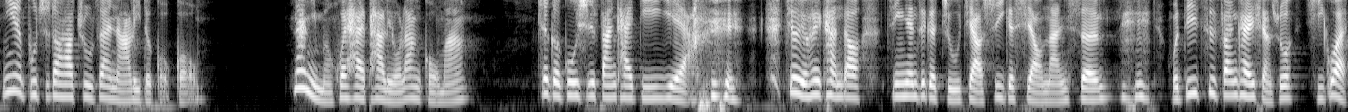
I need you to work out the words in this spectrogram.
你也不知道它住在哪里的狗狗。那你们会害怕流浪狗吗？这个故事翻开第一页啊，就也会看到今天这个主角是一个小男生。我第一次翻开想说，奇怪，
